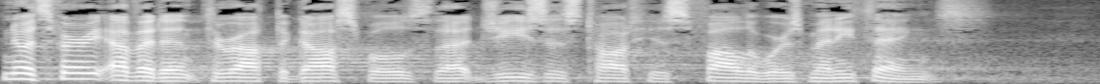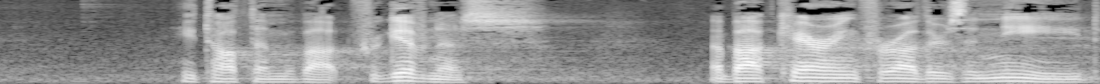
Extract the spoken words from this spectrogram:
You know, it's very evident throughout the Gospels that Jesus taught his followers many things. He taught them about forgiveness, about caring for others in need,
